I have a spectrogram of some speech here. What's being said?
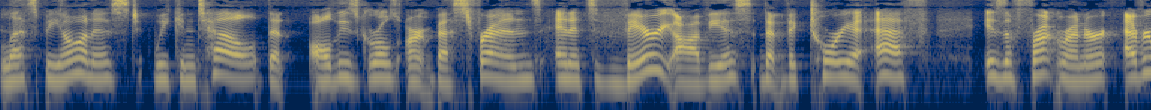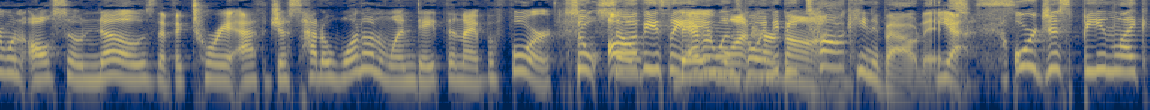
let's be honest, we can tell that all these girls aren't best friends, and it's very obvious that Victoria F is a front runner. Everyone also knows that Victoria F just had a one-on-one date the night before. So, obviously, everyone's going to be gone. talking about it. Yes. Or just being like,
